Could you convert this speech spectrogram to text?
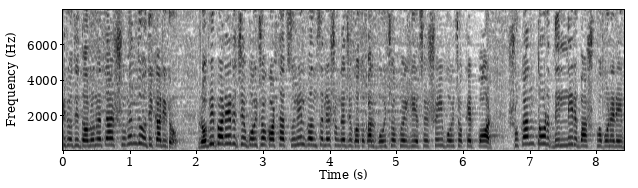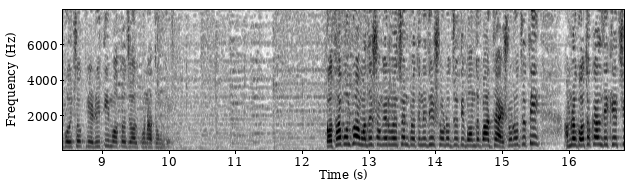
বিরোধী দলনেতা শুভেন্দু অধিকারীরও। রবিবারের যে বৈঠক, অর্থাৎ সুনীল বনসালের সঙ্গে যে গতকাল বৈঠক হয়ে গিয়েছে, সেই বৈঠকের পর সুকান্তর দিল্লির বাসভবনের এই বৈঠক নিয়ে রীতিমতো জল্পনা তুঙ্গে। কথা বলব আমাদের সঙ্গে রয়েছেন প্রতিনিধি সৌরজ্যোতি বন্দ্যোপাধ্যায়। সৌরজ্যোতি, আমরা গতকাল দেখেছি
